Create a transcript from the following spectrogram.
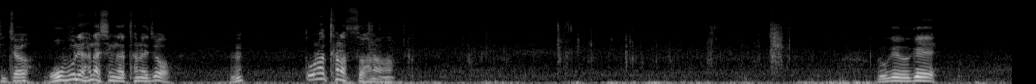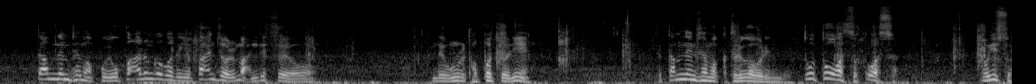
진짜 5분에 하나씩 나타나죠? 응? 또 나타났어 하나 요게 요게 땀 냄새 맡고 이거 빠른 거거든요 빠른 지 얼마 안 됐어요 근데 오늘 덮었더니 땀 냄새 맡고 들어가 버리는데 또 또 왔어 또 왔어 어딨어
